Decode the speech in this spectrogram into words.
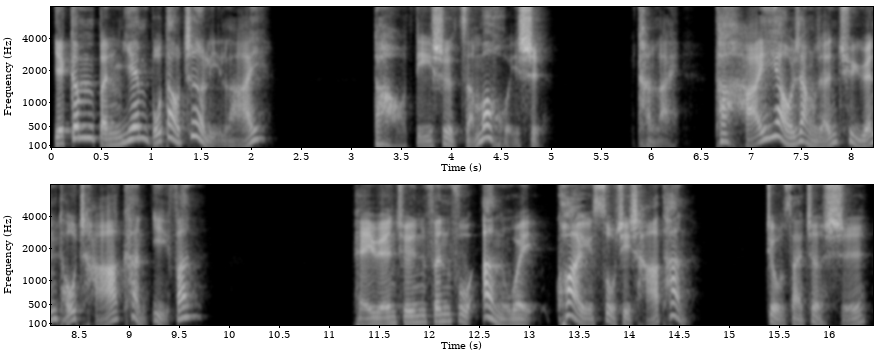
也根本淹不到这里来。到底是怎么回事？看来。他还要让人去源头查看一番。裴元君吩咐暗卫快速去查探。就在这时，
